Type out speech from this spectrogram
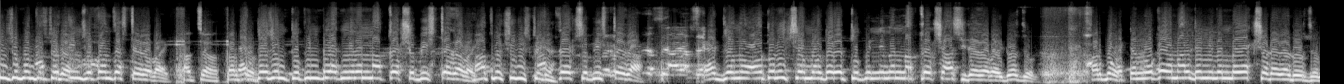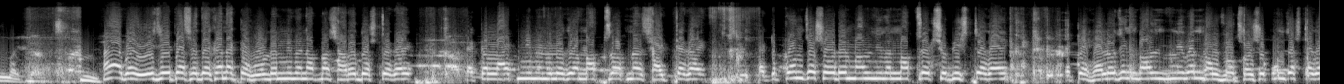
তিনশো পঞ্চাশ টাকা? তিনশো পঞ্চাশ টাকা ভাই। আচ্ছা তারপর? ডজন টুপিন প্লাক নেবেন মাত্র একশো বিশ টাকা ভাই। মাত্র একশো বিশ টাকা? একশো বিশ টাকা। একজন অটো রিক্সা মোটরের টুপিন নেবেন মাত্র একশো আশি টাকা ভাই ডজন। তারপর? একটা নোকিয়া মাল্টি নেবেন ভাই একশো টাকা ডজন ভাই। হ্যাঁ ভাই এই যে পাশে দেখেন একটা হোল্ডার নেবেন আপনার সাড়ে দশ টাকায়। একটা লাইট নেবেন হলো মাত্র আপনার ষাট টাকায়। একটা পঞ্চাশ ওয়াটের মাল নেবেন মাত্র একশো বিশ টাকায়। একটা হ্যালোজিন মাল নেবেন মাত্র ছয়শো পঞ্চাশ টাকা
